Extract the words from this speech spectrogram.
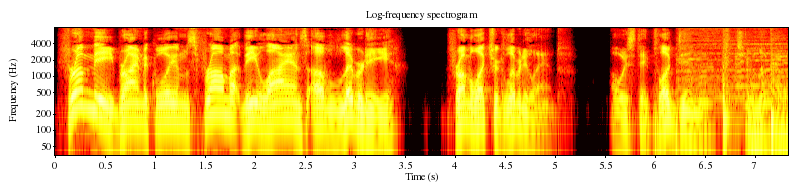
From me, Brian McWilliams, from the Lions of Liberty, from Electric Liberty Land. Always stay plugged in to Liberty.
